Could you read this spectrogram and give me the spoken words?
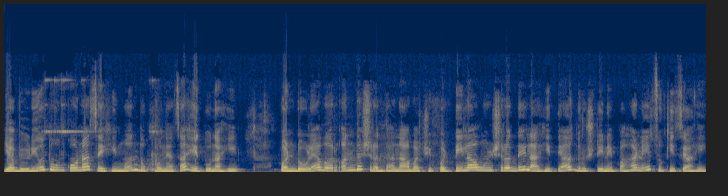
या व्हिडिओतून कोणाचेही मन दुखवण्याचा हेतू नाही. पण डोळ्यावर अंधश्रद्धा नावाची पट्टी लावून श्रद्धेलाही त्याच दृष्टीने पाहणे चुकीचे आहे.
